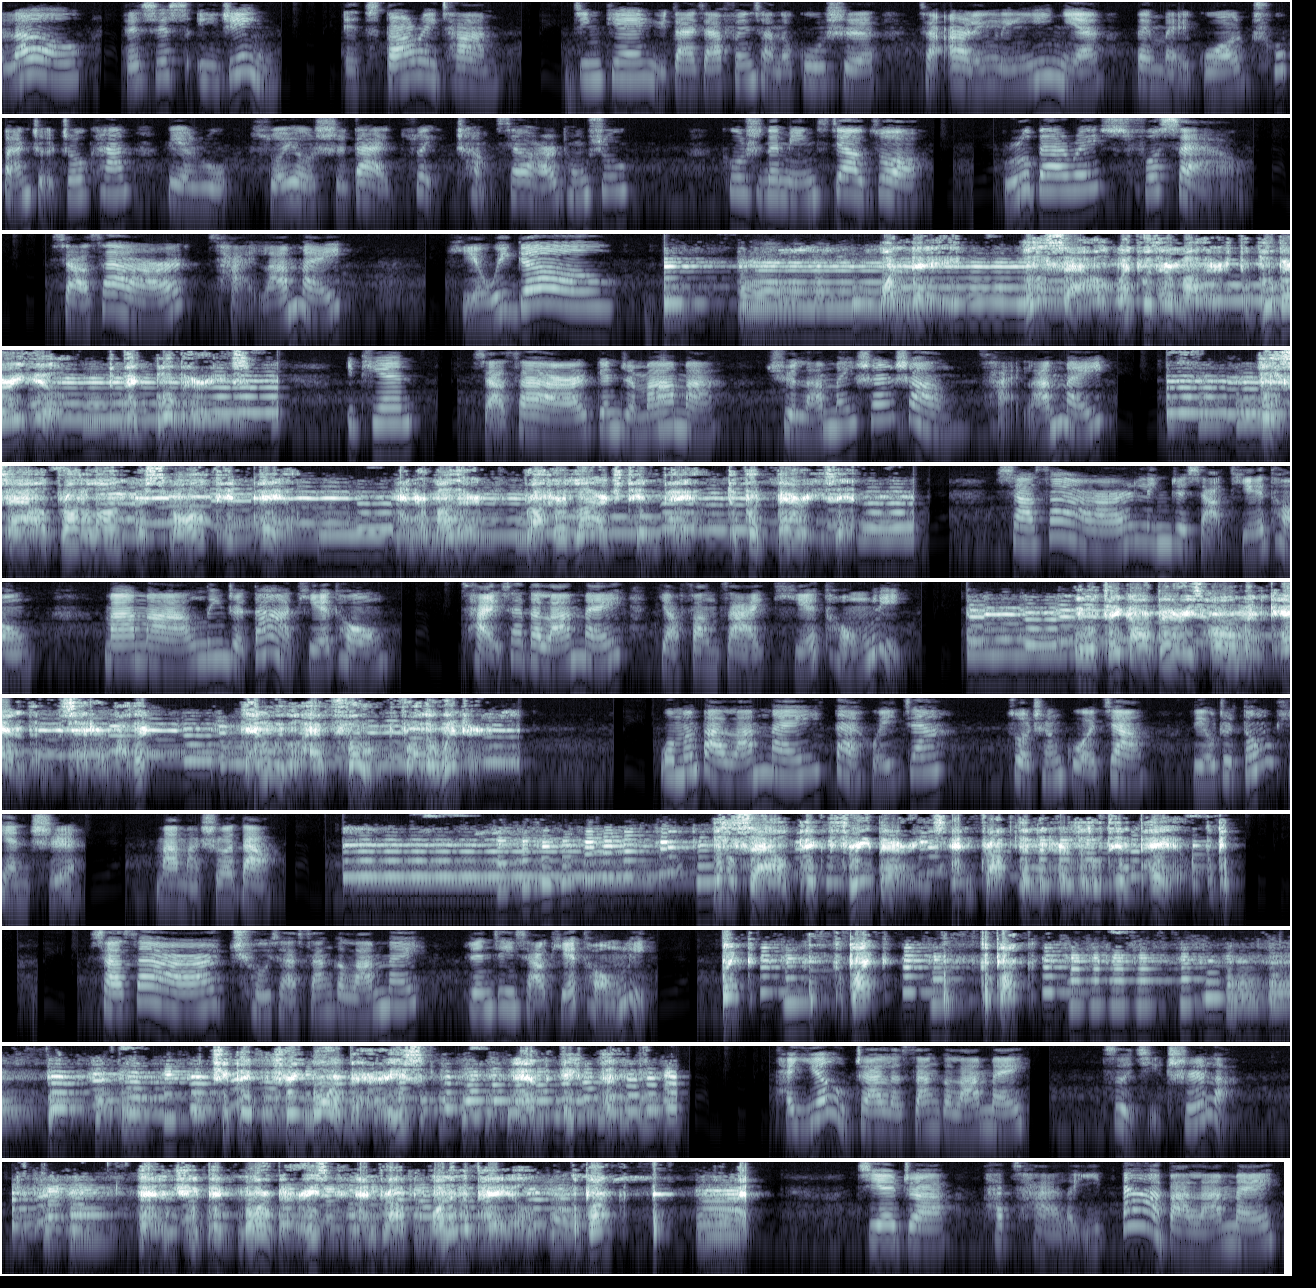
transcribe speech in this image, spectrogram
Hello, this is Ejin. It's story time. 今天与大家分享的故事，在二零零一年被美国《出版者周刊》列入所有时代最畅销儿童书。故事的名字叫做《Blueberries for Sal》，小塞尔采蓝莓。Here we go. One day, little Sal went with her mother to Blueberry Hill. Blueberries. 一天，小塞尔跟着妈妈去蓝莓山上采蓝莓。Little Sal brought along her small tin pail, and her mother brought her large tin pail to put berries in. 小塞尔拎着小铁桶，妈妈拎着大铁桶。采下的蓝莓要放在铁桶里。We will take our berries home and can them," said her mother. "Then we will have food for the winter." 我们把蓝莓带回家，做成果酱，留着冬天吃。妈妈说道。Little Sal picked three berries and dropped them in her little tin pail. 小塞尔抽下三个蓝莓。扔进小铁桶里。 Blink, kablank, kaplunk. She picked three more berries and ate them. 她又摘了三个蓝莓，自己吃了。Then she picked more berries and dropped one in the pail, kaplunk. 接着，她采了一大把蓝莓，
